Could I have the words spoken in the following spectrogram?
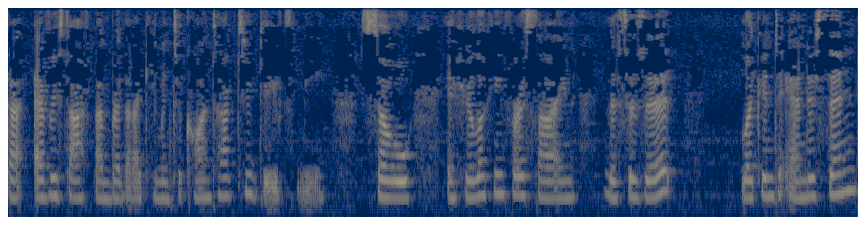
that every staff member that I came into contact to gave me. So if you're looking for a sign, this is it. Look into Anderson,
